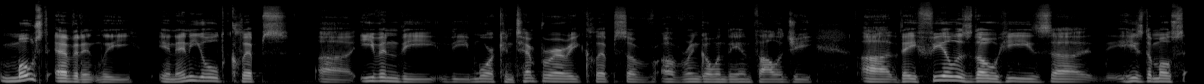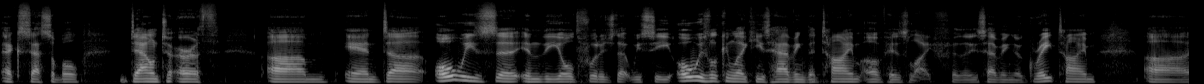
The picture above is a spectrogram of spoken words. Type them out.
most evidently in any old clips. Uh, even the the more contemporary clips of, of Ringo in the anthology, uh, they feel as though he's uh, he's the most accessible, down to earth, um, and uh, always uh, in the old footage that we see, always looking like he's having the time of his life. That he's having a great time uh,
